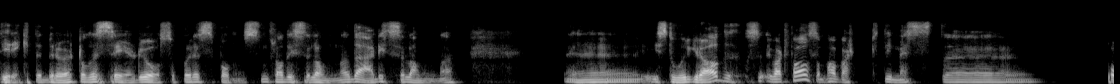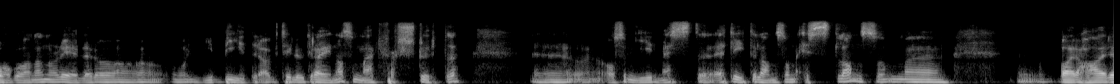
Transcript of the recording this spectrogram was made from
direkte berørt. Og det ser du jo også på responsen fra disse landene. Det er disse landene i stor grad, i hvert fall, som har vært de mest eh, pågående når det gjelder å, å gi bidrag til Ukraina, som er først ute. Eh, og som gir mest. Et lite land som Estland, som bare har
